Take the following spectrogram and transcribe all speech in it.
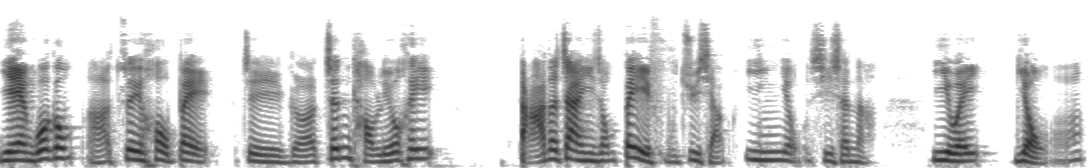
燕国公啊，最后被这个征讨刘黑。达的战役中被俘巨降，英勇牺牲呐，意为勇。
